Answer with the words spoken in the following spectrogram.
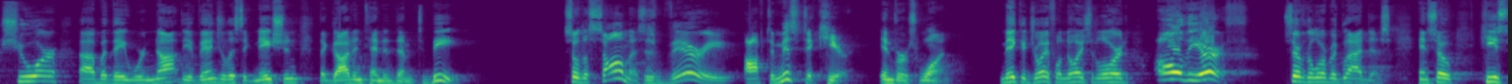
sure, uh, but they were not the evangelistic nation that God intended them to be. So the psalmist is very optimistic here in verse 1. Make a joyful noise to the Lord, all the earth. Serve the Lord with gladness. And so he's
